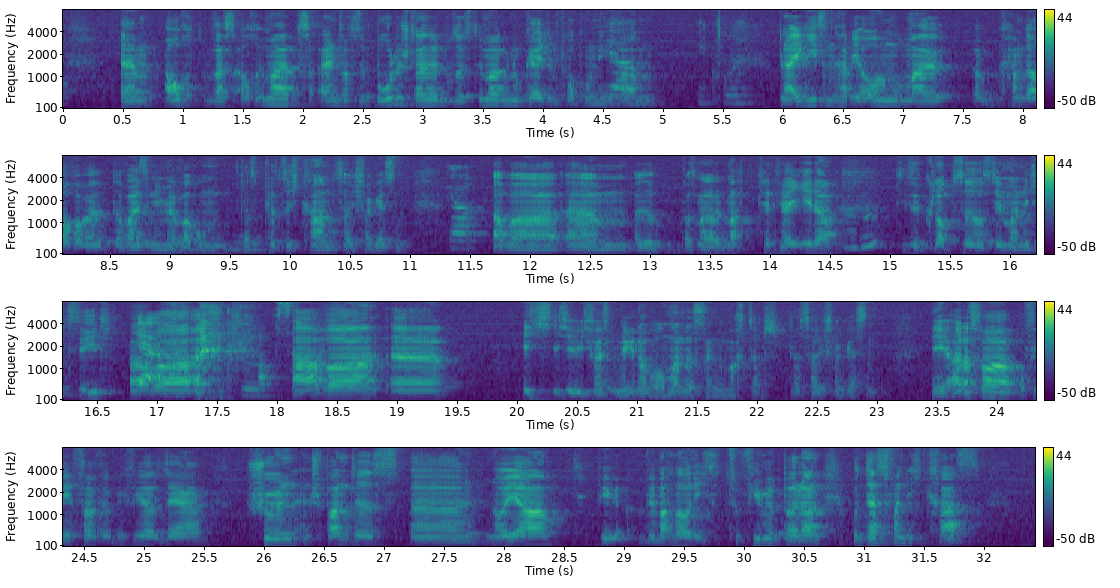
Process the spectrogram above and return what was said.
Ähm, auch, was auch immer einfach symbolisch stand, du sollst immer genug Geld im Portemonnaie Ja. haben. Wie cool. Bleigießen habe ich auch irgendwo mal, äh, kam da auch, aber da weiß ich nicht mehr, warum Mhm. das plötzlich kam, das habe ich vergessen. Ja, Aber, ähm, also, was man damit macht, kennt ja jeder. Diese Klopse, aus denen man nichts sieht. Mhm. Ja. Aber, Klopse. aber äh, ich, ich, ich weiß nicht mehr genau, warum man das dann gemacht hat. Das habe ich vergessen. Nee, aber das war auf jeden Fall wirklich wieder sehr schön, entspanntes äh, Neujahr. Wir, wir machen auch nicht zu viel mit Böllern. Und das fand ich krass.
